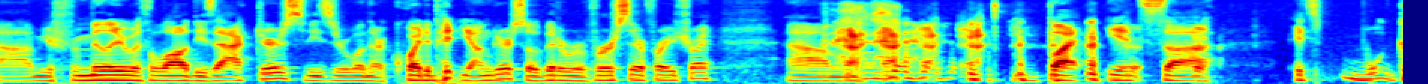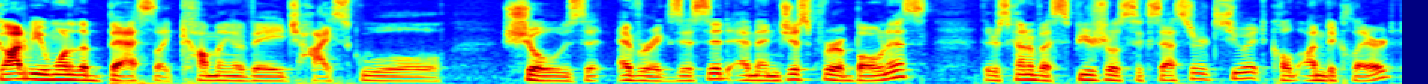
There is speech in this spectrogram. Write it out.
Um, you're familiar with a lot of these actors. These are when they're quite a bit younger, so a bit of reverse there for you, Troy. Um, but it's uh, it's got to be one of the best like coming of age high school shows that ever existed. And then just for a bonus, there's kind of a spiritual successor to it called Undeclared.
